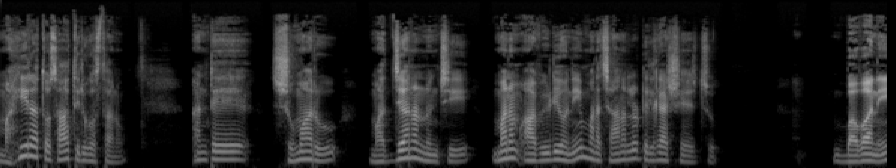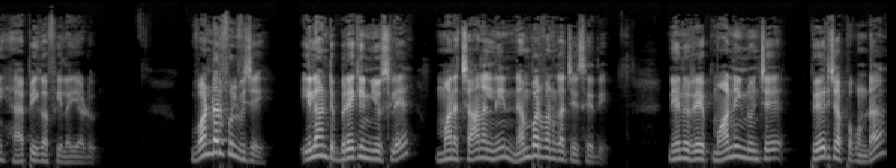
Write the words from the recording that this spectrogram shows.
మహీరాతో సహా తిరిగొస్తాను. అంటే సుమారు మధ్యాహ్నం నుంచి మనం ఆ వీడియోని మన ఛానల్లో టెలికాస్ట్ చేయొచ్చు. భవానీ హ్యాపీగా ఫీల్ అయ్యాడు. వండర్ఫుల్ విజయ్ ఇలాంటి బ్రేకింగ్ న్యూస్లే మన ఛానల్ని నెంబర్ వన్గా చేసేది. నేను రేపు మార్నింగ్ నుంచే పేరు చెప్పకుండా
